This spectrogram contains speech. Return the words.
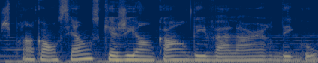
Je prends conscience que j'ai encore des valeurs d'ego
